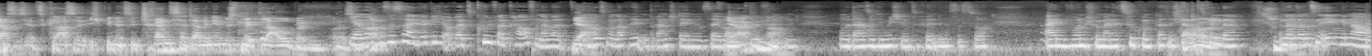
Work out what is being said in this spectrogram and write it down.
das ist jetzt klasse, ich bin jetzt die Trendsetterin, ihr müsst mir glauben. Oder so, Ja, man ne? muss es halt wirklich auch als cool verkaufen, aber Ja. da muss man auch hinten dran stellen und es selber Ja, auch cool genau. finden. Um da so die Mischung zu finden, das ist so ein Wunsch für meine Zukunft, dass ich da was finde. Super. Und ansonsten eben genau,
